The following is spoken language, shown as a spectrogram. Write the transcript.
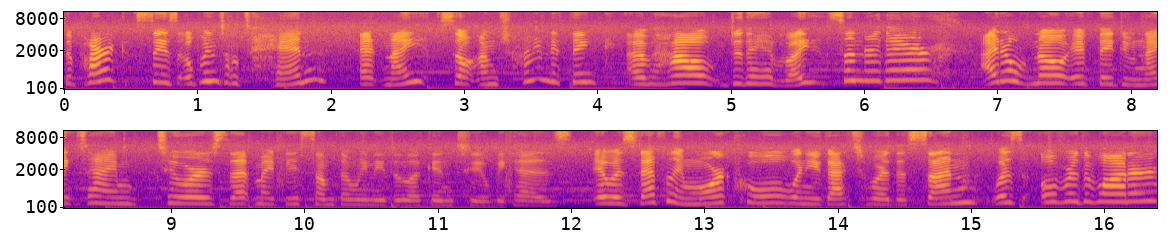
The park stays open till 10 at night. So I'm trying to think of how, do they have lights under there? I don't know if they do nighttime tours. That might be something we need to look into because it was definitely more cool when you got to where the sun was over the water.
